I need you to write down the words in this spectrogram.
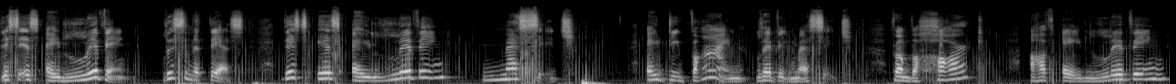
This is a living, listen at this. This is a living message, a divine living message from the heart of a living,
